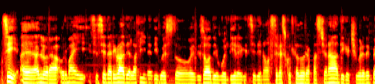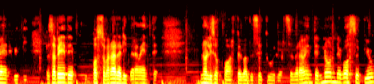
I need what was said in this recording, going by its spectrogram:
Sì, eh, allora ormai se siete arrivati alla fine di questo episodio vuol dire che siete i nostri ascoltatori appassionati, che ci volete bene, quindi lo sapete, posso parlare liberamente. Non li sopporto i Golden State Warriors, veramente non ne posso più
